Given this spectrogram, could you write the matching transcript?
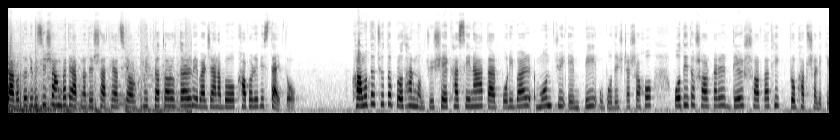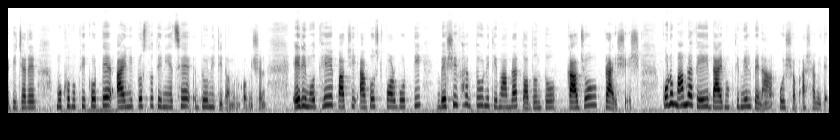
স্বাগত ডিবিসি সংবাদে আপনাদের সাথে আছে অর্ঘমিত্রা তরফদার। এবার জানাব খবরে বিস্তারিত। ক্ষমতাচ্যুত প্রধানমন্ত্রী শেখ হাসিনা, তার পরিবার, মন্ত্রী, এমপি, উপদেষ্টা সহ পতিত সরকারের দেড় শতাধিক প্রভাবশালীকে বিচারের মুখোমুখি করতে আইনি প্রস্তুতি নিয়েছে দুর্নীতি দমন কমিশন। এরই মধ্যে পাঁচই আগস্ট পরবর্তী বেশিরভাগ দুর্নীতি মামলার তদন্ত কাজও প্রায় শেষ। কোনো মামলাতেই দায় মুক্তি মিলবে না ওইসব আসামিদের।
